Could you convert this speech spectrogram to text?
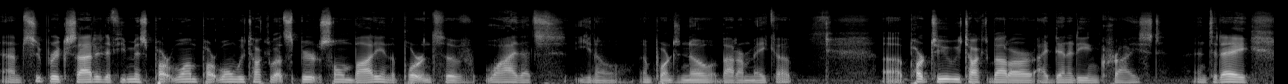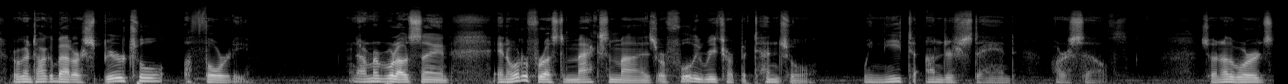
I'm super excited. If you missed part one, part one, we talked about spirit, soul, and body and the importance of why that's, you know, important to know about our makeup. Uh, part two, we talked about our identity in Christ. And today, we're going to talk about our spiritual authority. Now, remember what I was saying. In order for us to maximize or fully reach our potential, we need to understand ourselves. So, in other words,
